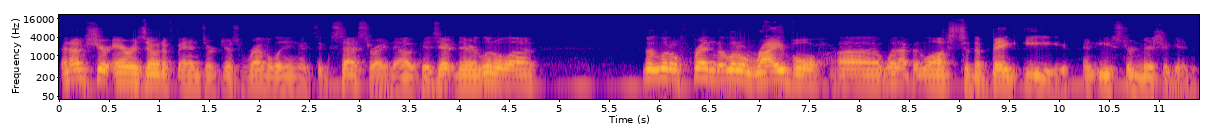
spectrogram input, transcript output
and I'm sure Arizona fans are just reveling in success right now because a little. Uh, their little friend, their little rival, uh, went up and lost to the Big E in Eastern Michigan.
